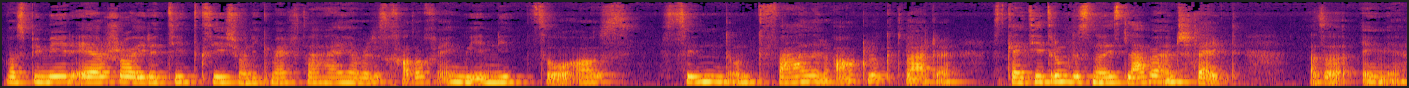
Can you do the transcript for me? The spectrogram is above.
Was bei mir eher schon in der Zeit war, wo ich gemerkt habe, hey, aber das kann doch irgendwie nicht so als Sünde und Fehler angeschaut werden. Es geht hier darum, dass ein neues Leben entsteht. Also irgendwie,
